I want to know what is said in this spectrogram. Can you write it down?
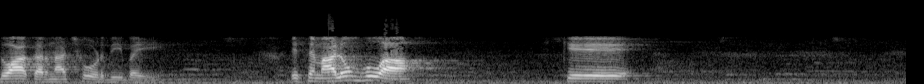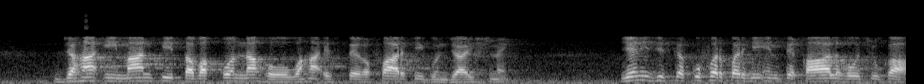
دعا کرنا چھوڑ دی بھائی۔ اس سے معلوم ہوا کہ جہاں ایمان کی توقع نہ ہو، وہاں استغفار کی گنجائش نہیں۔ یعنی جس کا کفر پر ہی انتقال ہو چکا،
